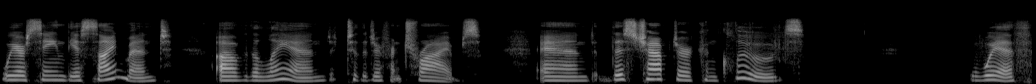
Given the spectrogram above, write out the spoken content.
we are seeing the assignment of the land to the different tribes. And this chapter concludes with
